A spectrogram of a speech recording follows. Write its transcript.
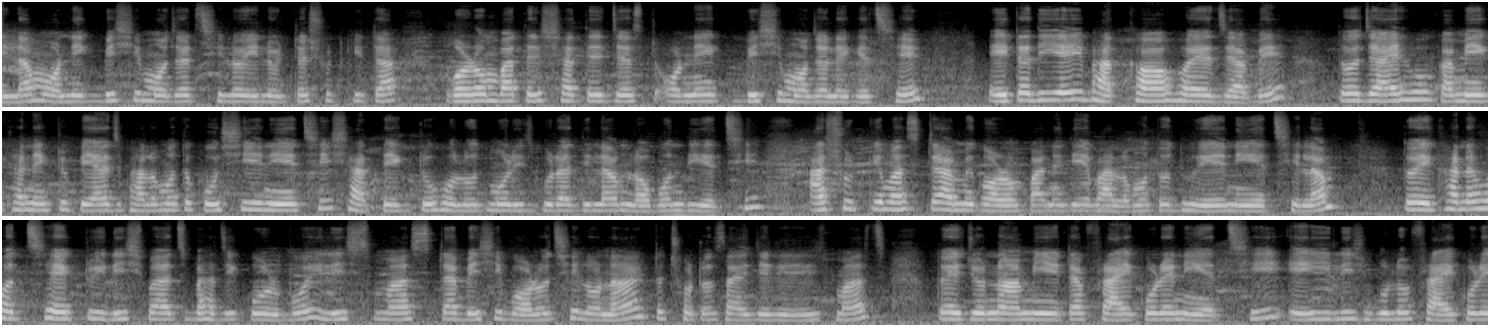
নিলাম। অনেক বেশি মজার ছিল এই লইট্টা শুটকিটা। গরম ভাতের সাথে জাস্ট অনেক বেশি মজা লেগেছে। এটা দিয়েই ভাত খাওয়া হয়ে যাবে। তো যাই হোক, আমি এখানে একটু পেঁয়াজ ভালো মতো কষিয়ে নিয়েছি, সাথে একটু হলুদ মরিচ গুঁড়া দিলাম, লবণ দিয়েছি, আর শুটকি মাছটা আমি গরম পানি দিয়ে ভালো মতো ধুয়ে নিয়েছিলাম। তো এখানে হচ্ছে একটু ইলিশ মাছ ভাজি করব। ইলিশ মাছটা বেশি বড় ছিল না, একটা ছোট সাইজের ইলিশ মাছ। তো এই জন্য আমি এটা ফ্রাই করে নিয়েছি। এই ইলিশগুলো ফ্রাই করে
